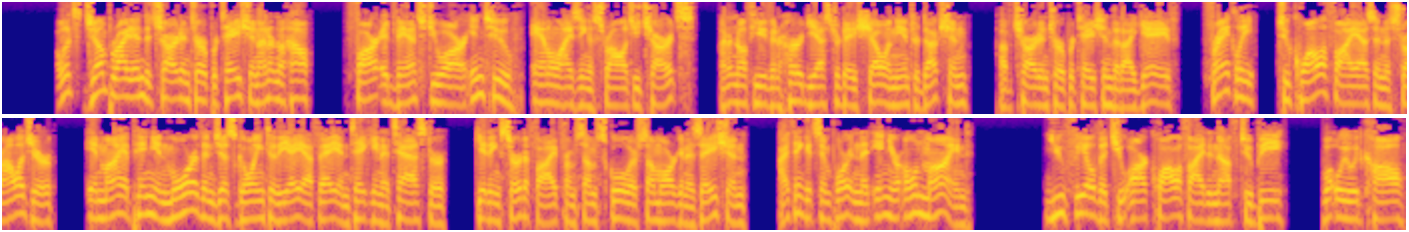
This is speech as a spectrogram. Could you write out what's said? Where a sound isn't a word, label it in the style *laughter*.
Let's jump right into chart interpretation. I don't know how far advanced you are into analyzing astrology charts. I don't know if you even heard yesterday's show on the introduction of chart interpretation that I gave. Frankly, to qualify as an astrologer, in my opinion, more than just going to the AFA and taking a test or getting certified from some school or some organization, I think it's important that in your own mind, you feel that you are qualified enough to be what we would call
